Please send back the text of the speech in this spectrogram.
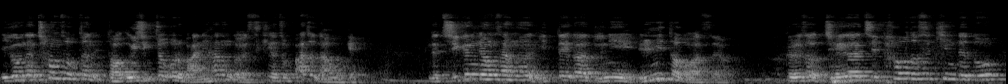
이거는 처음서부터 더 의식적으로 많이 하는 거예요. 스키가 좀 빠져나오게. 근데 지금 영상은 이때가 눈이 1m가 왔어요. 그래서 제같이 파우더 스키인데도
